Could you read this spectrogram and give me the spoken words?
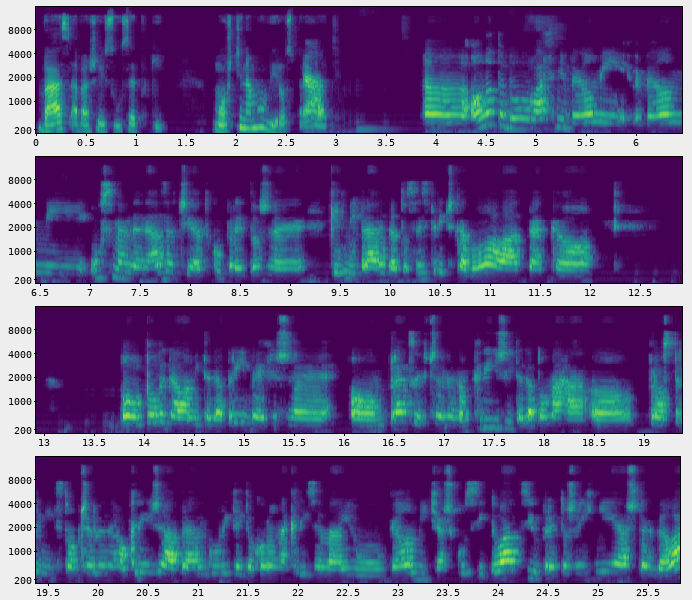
vás a vašej susedky. Môžete nám ho vyrozprávať? Uh, ono to bolo vlastne veľmi, veľmi úsmevné na začiatku, pretože keď mi práve táto sestrička volala, tak uh, povedala mi teda príbeh, že pracuje v Červenom kríži, teda pomáha prostredníctvom Červeného kríža a práve kvôli tejto koronakríze majú veľmi ťažkú situáciu, pretože ich nie je až tak veľa.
